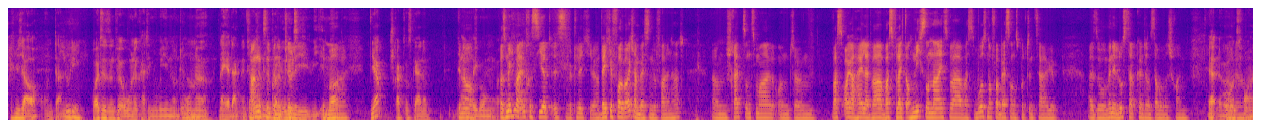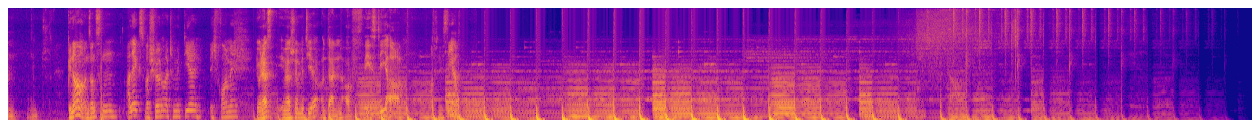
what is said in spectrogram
Ich mich auch. Und dann, Judy. heute sind wir ohne Kategorien und Genau. ohne, naja, dank natürlich Dank an die Community, wie immer. Ja, schreibt uns gerne Genau. Anregungen. Was mich mal interessiert, ist wirklich, welche Folge euch am besten gefallen hat. Ähm, Schreibt es uns mal und ähm, was euer Highlight war, was vielleicht auch nicht so nice war, was, wo es noch Verbesserungspotenzial gibt. Also, wenn ihr Lust habt, könnt ihr uns da mal was schreiben. Ja, da würden wir uns freuen. Und Genau, ansonsten, Alex, war schön heute mit dir. Ich freue mich Jonas, immer schön mit dir und dann aufs nächste Jahr. aufs nächste Jahr.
